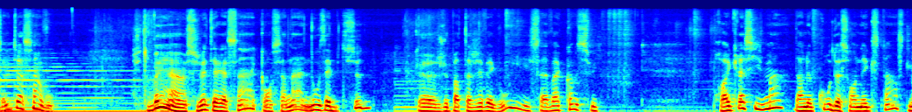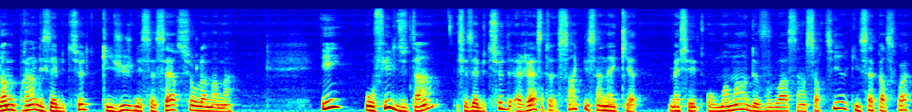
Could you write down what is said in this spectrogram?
Salutations à vous. J'ai trouvé un sujet intéressant concernant nos habitudes que je vais partager avec vous et ça va comme suit. Progressivement, dans le cours de son existence, l'homme prend des habitudes qu'il juge nécessaires sur le moment. Et au fil du temps, ces habitudes restent sans qu'il s'en inquiète, mais c'est au moment de vouloir s'en sortir qu'il s'aperçoit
